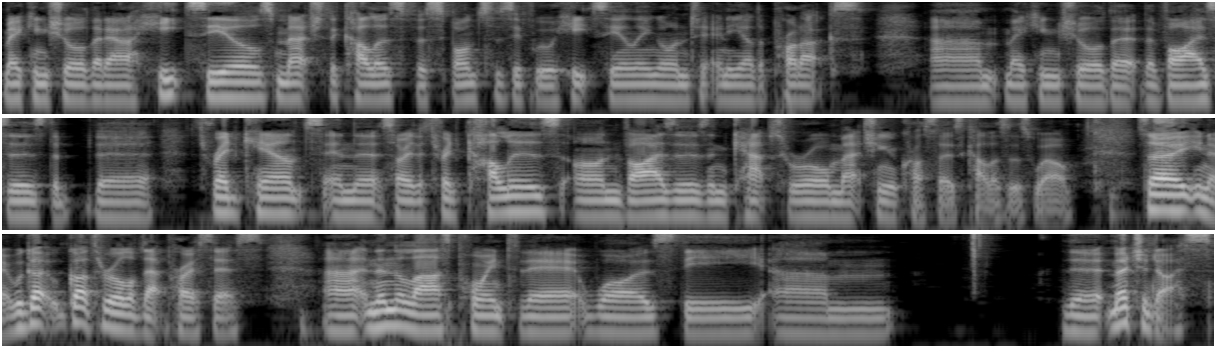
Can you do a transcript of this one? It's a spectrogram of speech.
making sure that our heat seals match the colors for sponsors if we were heat sealing onto any other products. Um, making sure that the visors, the, the thread counts, and the sorry the thread colors on visors and caps were all matching across those colors as well. So you know we got got through all of that process, uh, and then the last point there was the um, the merchandise.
